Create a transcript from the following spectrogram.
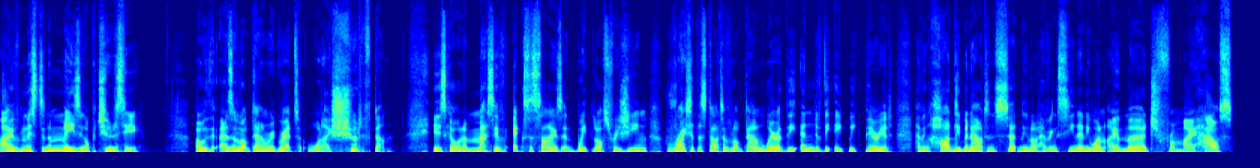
I've missed an amazing opportunity. Oh, as a lockdown regret, what I should have done is go on a massive exercise and weight loss regime right at the start of lockdown, where at the end of the eight week period, having hardly been out and certainly not having seen anyone, I emerge from my house.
